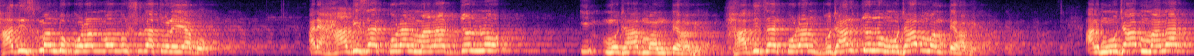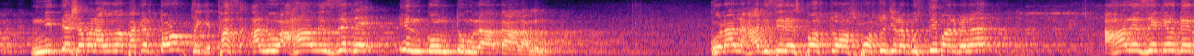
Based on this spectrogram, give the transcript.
হাদিস মানবো কোরআন মানবো সোজা চলে যাব। আরে হাদিস আর কোরআন মানার জন্য মুজাহাব মানতে হবে। হাদিস আর কোরআন বোঝার জন্য মুজাব মানতে হবে। আর মুজাব মানার নির্দেশ আবার আল্লাহ পাকের তরফ থেকে ফাস আলু আহাল কোরআন, হাদিসের স্পষ্ট, অস্পষ্ট যেটা বুঝতে পারবে না, আহালে জেকেরদের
